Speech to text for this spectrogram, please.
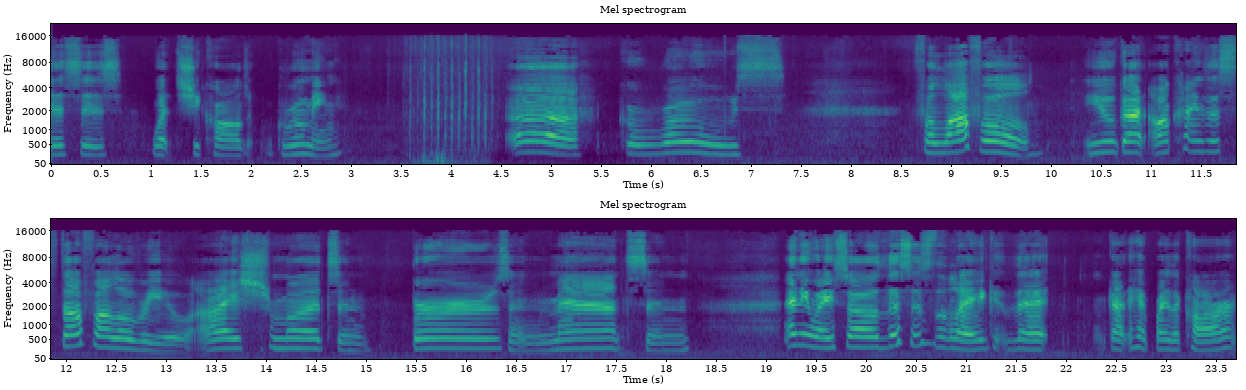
This is what she called grooming. Ugh, gross. Falafel, you got all kinds of stuff all over you. Eye schmutz and burrs and mats and... Anyway, so this is the leg that got hit by the car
